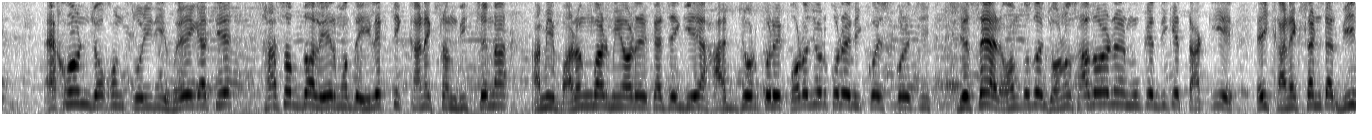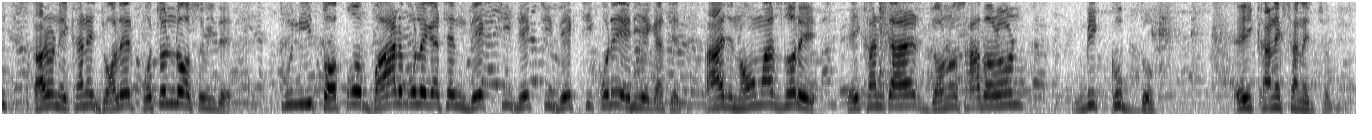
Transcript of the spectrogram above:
এখন যখন তৈরি হয়ে গেছে, শাসক দল এর মধ্যে ইলেকট্রিক কানেকশান দিচ্ছে না। আমি বারংবার মেয়রের কাছে গিয়ে হাত জোর করে করজোর করে রিকোয়েস্ট করেছি যে, স্যার, অন্তত জনসাধারণের মুখের দিকে তাকিয়ে এই কানেকশানটা দিন, কারণ এখানে জলের প্রচণ্ড অসুবিধে। তিনি ততবার বলে গেছেন, দেখছি দেখছি দেখছি করে এড়িয়ে গেছেন। আজ ন মাস ধরে এখানকার জনসাধারণ বিক্ষুব্ধ এই কানেকশানের জন্য।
